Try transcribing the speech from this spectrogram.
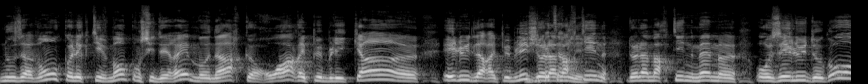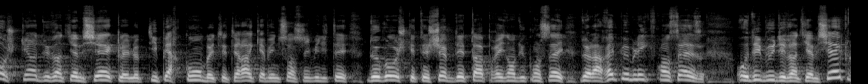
nous avons collectivement considéré monarque, roi, républicain, euh, élu de la République, de Lamartine, de Lamartine même euh, aux élus de gauche, tiens, du XXe siècle, le petit père Combe, etc., qui avait une sensibilité de gauche, qui était chef d'État, président du Conseil de la République française au début du XXe siècle,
